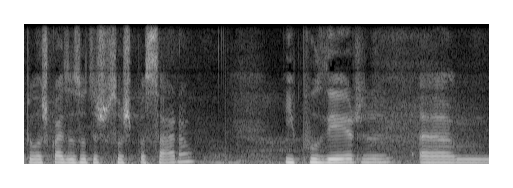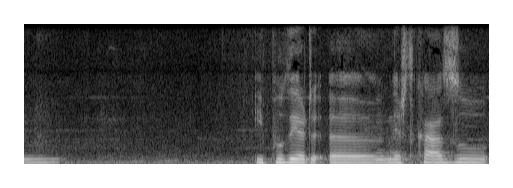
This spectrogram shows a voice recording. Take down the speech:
pelas quais as outras pessoas passaram e poder um, e poder uh, neste caso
